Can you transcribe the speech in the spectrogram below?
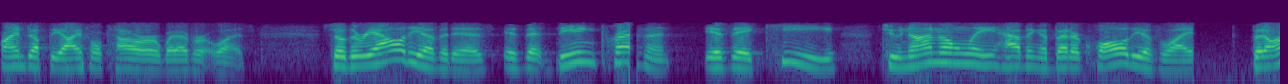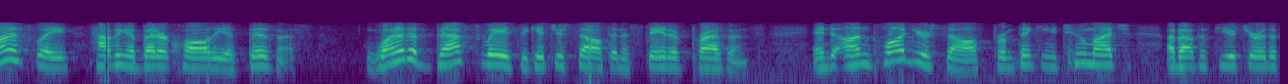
climbed up the Eiffel Tower or whatever it was. So the reality of it is is that being present is a key to not only having a better quality of life, but honestly having a better quality of business. One of the best ways to get yourself in a state of presence and to unplug yourself from thinking too much about the future or the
